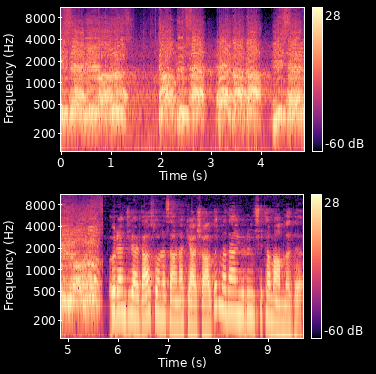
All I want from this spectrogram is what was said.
istemiyoruz. Kampüste PKK istemiyoruz. Öğrenciler daha sonra sağanak yağış aldırmadan yürüyüşü tamamladı.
